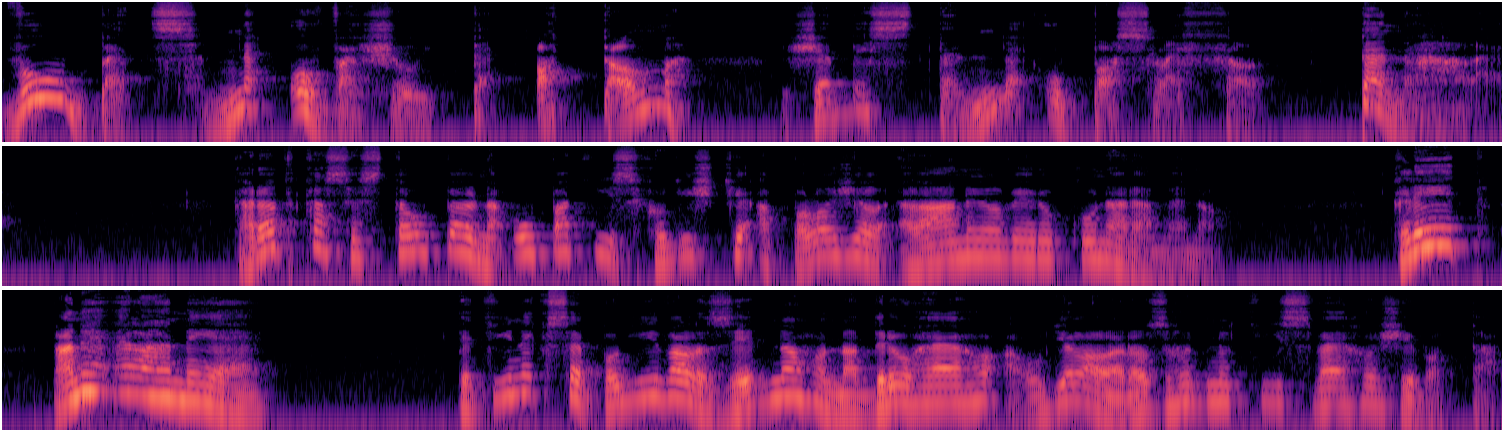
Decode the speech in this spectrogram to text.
Vůbec neuvažujte o tom, že byste neuposlechl tenhle. Karotka se stoupil na úpatí schodiště a položil Elániovi ruku na rameno. Klid, pane Elánie! Tetínek se podíval z jednoho na druhého a udělal rozhodnutí svého života.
